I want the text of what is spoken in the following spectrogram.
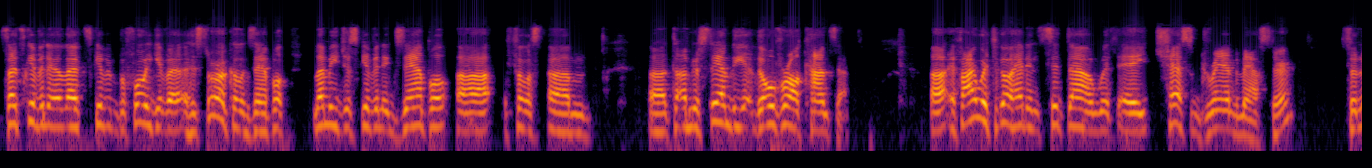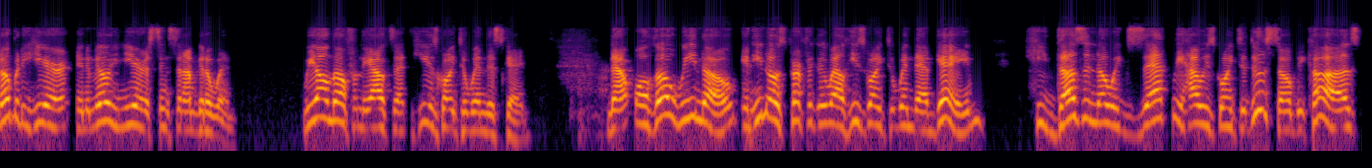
So let's give it. A, let's give it before we give a, historical example. Let me just give an example uh, um, uh, to understand the the overall concept. Uh, if I were to go ahead and sit down with a chess grandmaster, so nobody here in a million years thinks that I'm going to win. We all know from the outset he is going to win this game. Now, although we know, and he knows perfectly well he's going to win that game, he doesn't know exactly how he's going to do so because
